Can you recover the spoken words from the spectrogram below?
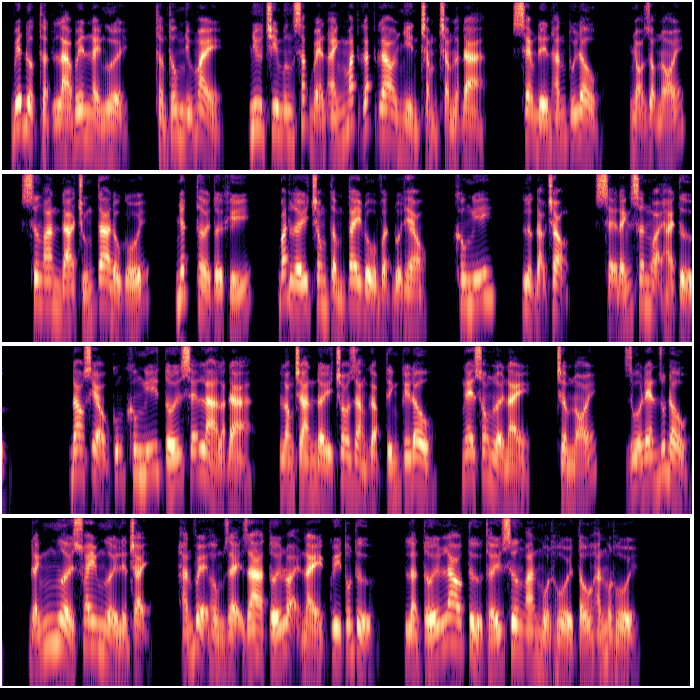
Biết được thật là bên này người, thẩm thông như mày, như chim ưng sắc bén ánh mắt gắt gao nhìn chằm chằm lạc đà, xem đến hắn túi đầu, nhỏ giọng nói, xương ăn đá chúng ta đầu gối, nhất thời tới khí, bắt lấy trong tầm tay đổ vật đuổi theo, không nghĩ, lực đạo trọng, sẽ đánh sân ngoại hải tử. Đao xẻo cũng không nghĩ tới sẽ là lạc đà, lòng tràn đầy cho rằng gặp tính kế đâu, nghe xong lời này, trầm nói, rùa đen rút đầu, đánh người xoay người liền chạy, hắn vệ hồng dạy ra tới loại này quy tôn tử, lần tới lao tử thấy xương An một hồi tấu hắn một hồi.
